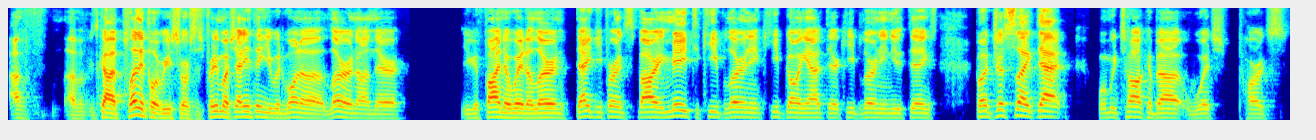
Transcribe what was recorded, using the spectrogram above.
a, a it's got plentiful resources. Pretty much anything you would want to learn on there, you can find a way to learn. Thank you for inspiring me to keep learning, keep going out there, keep learning new things. But just like that, when we talk about which parts,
